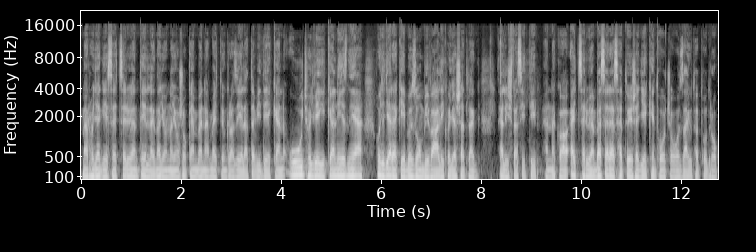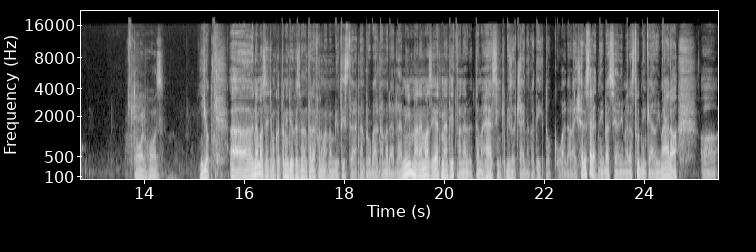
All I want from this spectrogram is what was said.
mert hogy egész egyszerűen tényleg nagyon-nagyon sok embernek megy tönkre az élete vidéken úgy, hogy végig kell néznie, hogy a gyerekéből zombi válik, vagy esetleg el is veszíti ennek a egyszerűen beszerezhető és egyébként olcsó hozzájutható drogtólhoz. Jó. Uh, nem azért nyomkodtam időközben a telefonomat, mert mondjuk tisztelet nem próbáltam veled lenni, hanem azért, mert itt van előttem a Helsinki Bizottságnak a TikTok oldala. És erről szeretnék beszélni, mert azt tudni kell, hogy már a, a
